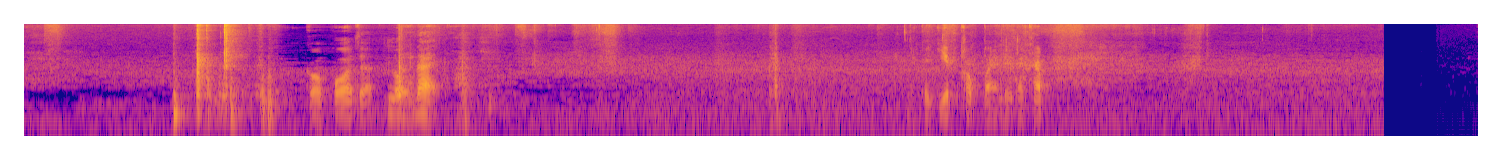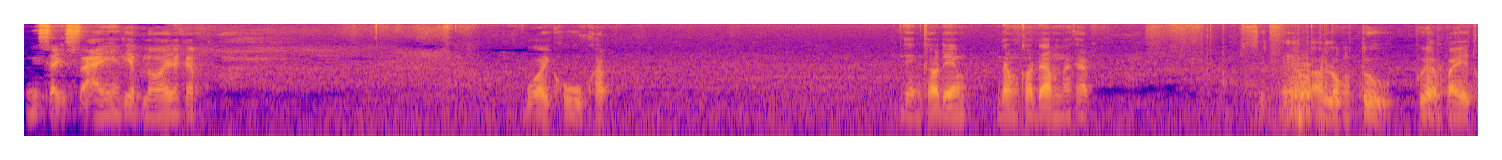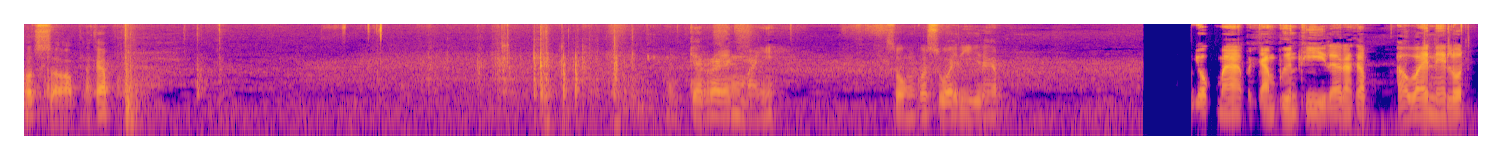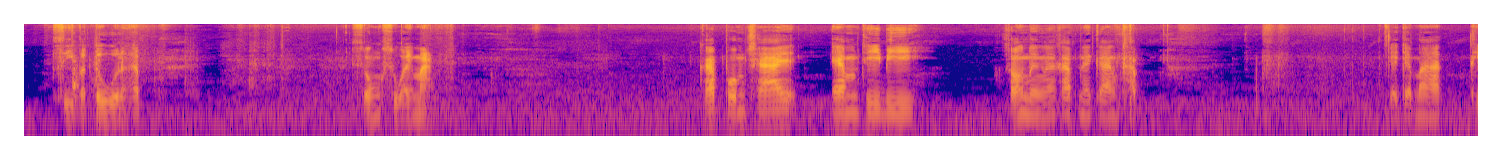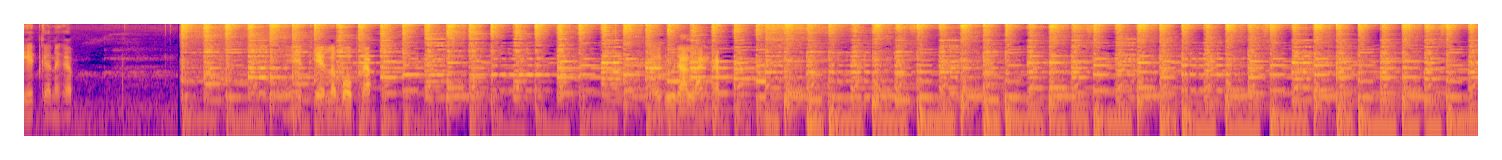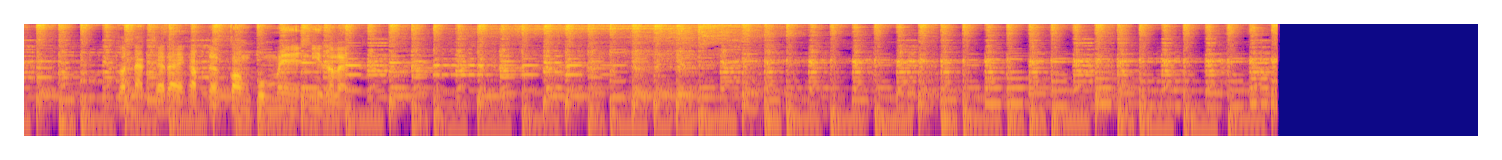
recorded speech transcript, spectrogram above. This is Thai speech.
ก็พอจะลงได้ ก็เย็บเข้าไปเลยนะครับนี่ใส่สายให้เรียบร้อยนะครับ บอยคู่ครับ แดงข้าวแดงดำข้าวดำนะครับเสร็จแล้วเอาลงตู้เพื่อไปทดสอบนะครับมันจะแรงไหม ทรงก็สวยดีนะครับ ยกมาประจำพื้นที่แล้วนะครับ เอาไว้ในรถสี่ประตูนะครับ ทรงสวยมาก ครับผมใช้ MTB 21 นะครับ ในการขับ เดี๋ยวจะมาเทสกันนะครับนี่เทสระบบครับ เดี๋ยวดูด้านหลังครับ ก็หนักใช้ได้ครับ แต่กล้องผมไม่นี่เท่าไหร่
